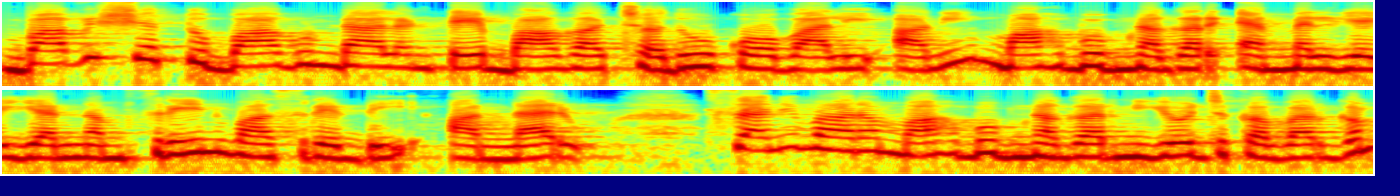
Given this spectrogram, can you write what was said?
భవిష్యత్తు బాగుండాలంటే బాగా చదువుకోవాలి అని మహబూబ్ నగర్ ఎమ్మెల్యే ఎన్ఎం శ్రీనివాసరెడ్డి అన్నారు. శనివారం మహబూబ్ నగర్ నియోజకవర్గం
